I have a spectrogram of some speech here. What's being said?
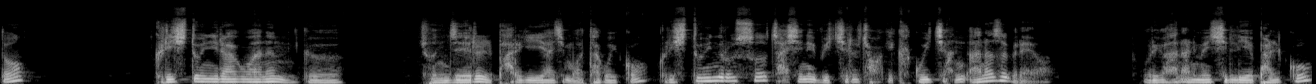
또 그리스도인이라고 하는 그 존재를 바르게 이해하지 못하고 있고 그리스도인으로서 자신의 위치를 정확히 갖고 있지 않아서 그래요. 우리가 하나님의 진리에 밟고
